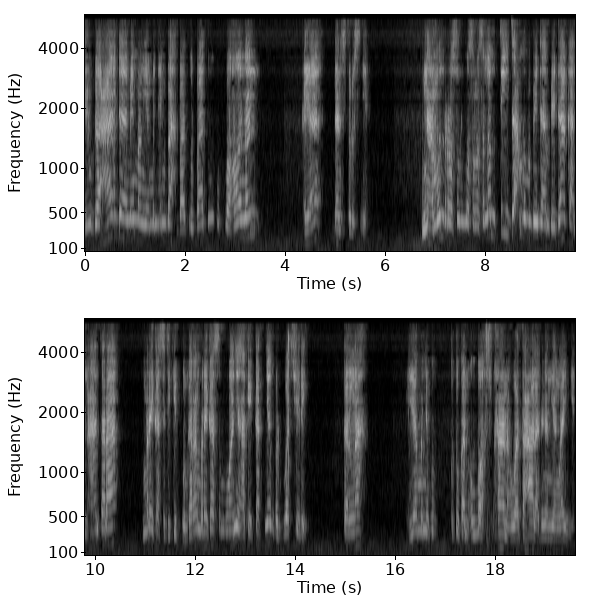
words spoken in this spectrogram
juga ada memang yang menyembah batu-batu, pepohonan, ya dan seterusnya. Namun Rasulullah SAW tidak membeda-bedakan antara mereka sedikit pun karena mereka semuanya hakikatnya berbuat syirik. Telah ia menyebutkan Allah Subhanahu wa taala dengan yang lainnya.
